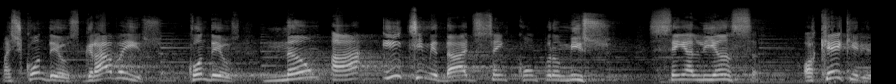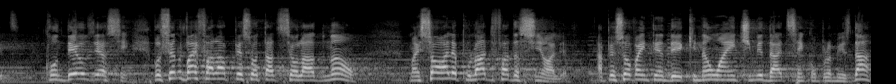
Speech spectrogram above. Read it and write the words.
Mas com Deus, grava isso. Com Deus, não há intimidade sem compromisso, sem aliança. Ok, querido? Com Deus é assim. Você não vai falar para a pessoa está do seu lado, não, mas só olha para o lado e fala assim: olha, a pessoa vai entender que não há intimidade sem compromisso. Dá?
